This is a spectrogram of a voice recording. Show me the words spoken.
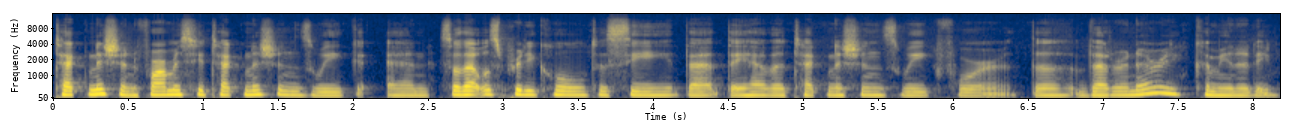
technician, pharmacy technicians week. And so that was pretty cool to see that they have a technicians week for the veterinary community.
